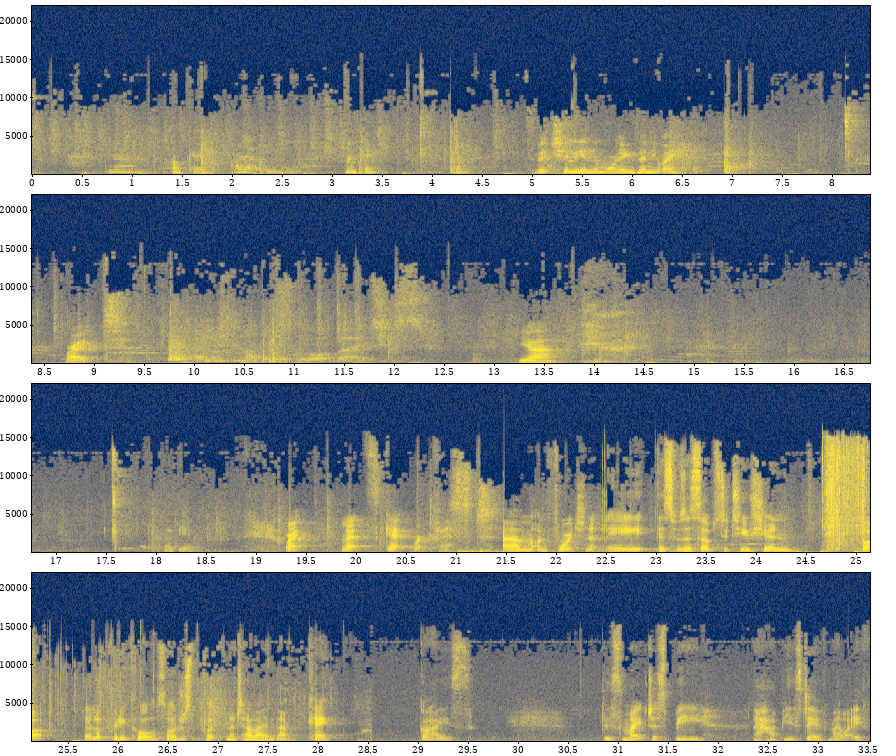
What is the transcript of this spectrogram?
Yeah, Okay. I like them more. Okay. It's a bit chilly in the mornings anyway. Right. I used to like the skirt, but it's just Yeah. Love you. Right, let's get breakfast. Um, unfortunately, this was a substitution, but they look pretty cool, so I'll just put Nutella in them, okay? Guys, this might just be the happiest day of my life.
